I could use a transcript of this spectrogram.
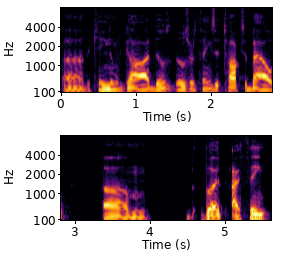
uh, the kingdom of God. Those those are things it talks about. Um, but I think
